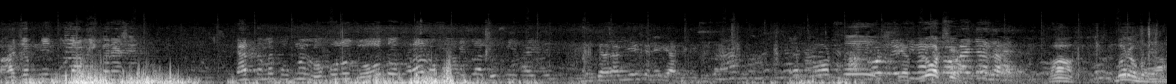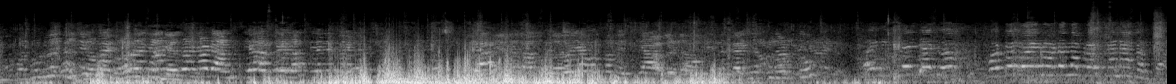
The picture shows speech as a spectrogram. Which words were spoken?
ભાજપની ગુલામી કરે છે. ત્યાં તમે કોકના લોકોનો જોવો તો ખરા લોકો કેટલા દુઃખી થાય છે. બરોબર હા લઈ જાજો. હોટલ હોય ને હોટલનો પ્રશ્ન ના કરતા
